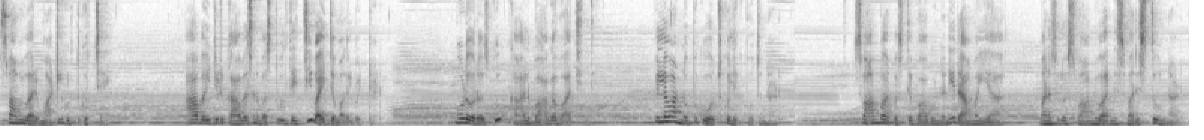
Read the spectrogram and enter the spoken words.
స్వామివారి మాటలు గుర్తుకొచ్చాయి. ఆ వైద్యుడు కావలసిన వస్తువులు తెచ్చి వైద్యం మొదలుపెట్టాడు. మూడో రోజుకు కాలు బాగా వాచింది. పిల్లవాడు నొప్పికి ఓర్చుకోలేకపోతున్నాడు. స్వామివారు వస్తే బాగుండని రామయ్య మనసులో స్వామివారిని స్మరిస్తూ ఉన్నాడు.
